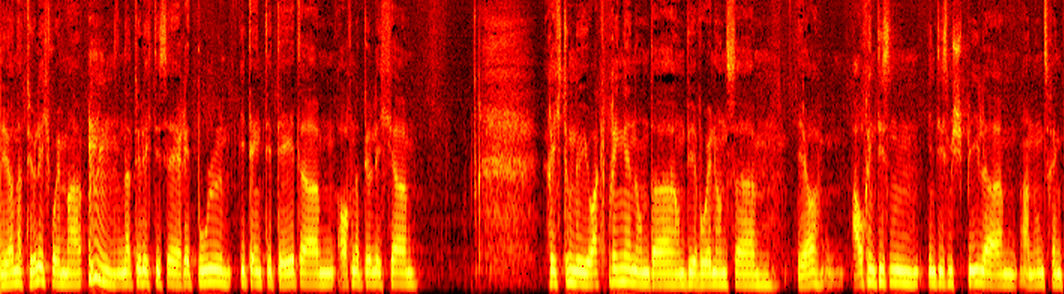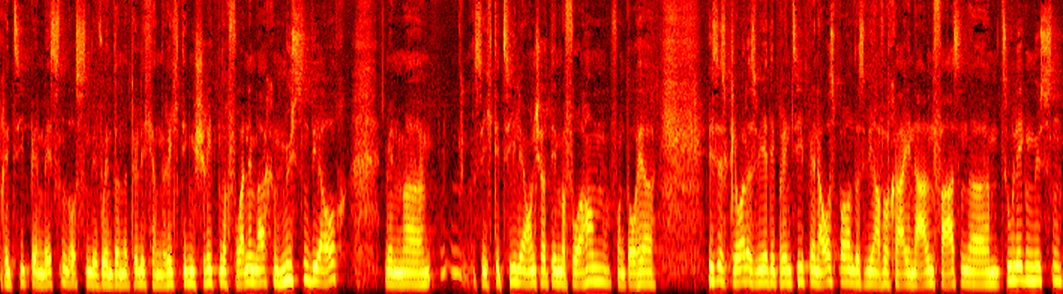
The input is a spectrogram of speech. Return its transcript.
Ja, natürlich wollen wir natürlich diese Red Bull-Identität ähm, auch natürlich ähm, Richtung New York bringen und, äh, und wir wollen uns ähm, ja, auch in diesem, in diesem Spiel ähm, an unseren Prinzipien messen lassen. Wir wollen da natürlich einen richtigen Schritt nach vorne machen, müssen wir auch, wenn man sich die Ziele anschaut, die wir vorhaben. Von daher ist es klar, dass wir die Prinzipien ausbauen, dass wir einfach auch in allen Phasen äh, zulegen müssen.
